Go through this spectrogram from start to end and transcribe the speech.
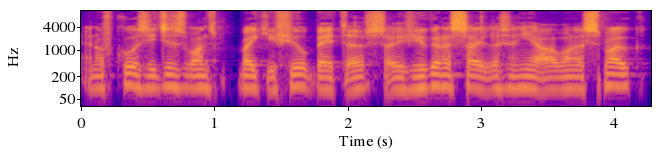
And of course he just wants to make you feel better. So if you're going to say, listen yeah, I want to smoke,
